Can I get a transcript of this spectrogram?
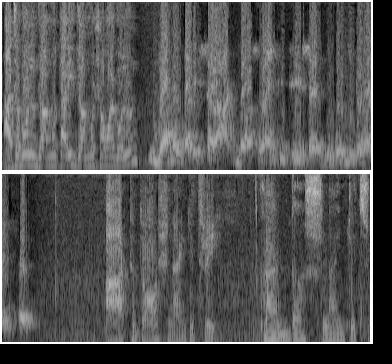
আচ্ছা বলুন, জন্ম তারিখ, জন্ম সময় বলুন। জন্ম তারিখ স্যার আট দশ নাইনটি থ্রি স্যার দুপুর দুটো বাইশ স্যার আট দশ নাইনটি থ্রি। আট দশ নাইনটি থ্রি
